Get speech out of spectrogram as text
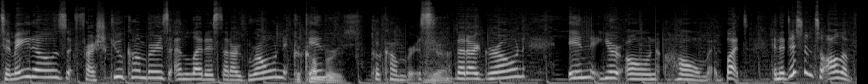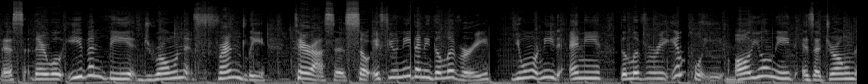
tomatoes, fresh cucumbers, and lettuce that are grown Cucumbers. in cucumbers Yeah. that are grown in your own home. But in addition to all of this, there will even be drone-friendly terraces. So if you need any delivery, you won't need any delivery employee. Mm. All you'll need is a drone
